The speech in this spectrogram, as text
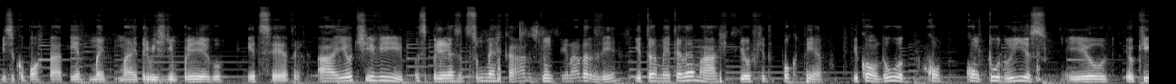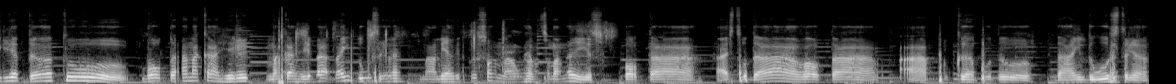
me se comportar dentro de uma, uma entrevista de emprego, etc. Aí eu tive experiência de supermercado que não tem nada a ver e também telemática, que eu fiz há pouco tempo. E com, com, com, tudo isso, eu, eu queria tanto voltar na carreira, na carreira da, da indústria, né? Na minha vida profissional relacionada a isso. Voltar a estudar, voltar para o campo do, da indústria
